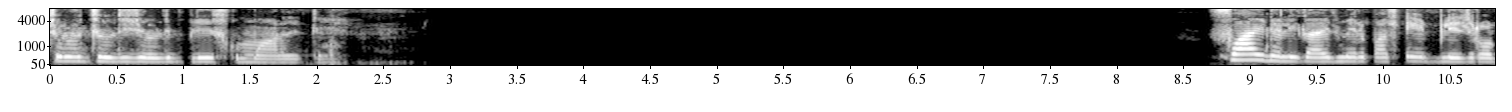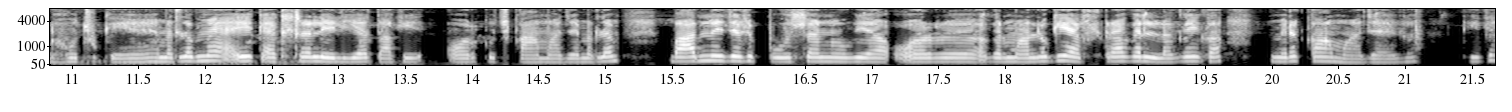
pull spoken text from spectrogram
चलो जल्दी जल्दी ब्लेज को मार देते हैं। फाइनली गाइज़ मेरे पास एट ब्लेज रोड हो चुके हैं। मतलब मैं एक एक्स्ट्रा ले लिया ताकि और कुछ काम आ जाए। मतलब बाद में जैसे पोषण हो गया और अगर मान लो कि एक्स्ट्रा अगर लगेगा तो मेरा काम आ जाएगा। ठीक है?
